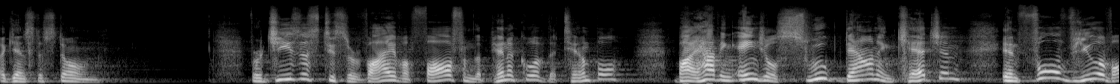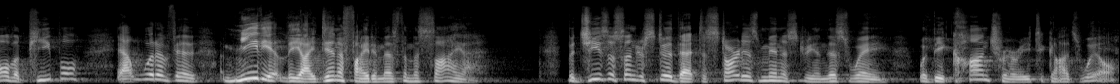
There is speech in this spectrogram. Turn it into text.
against a stone. For Jesus to survive a fall from the pinnacle of the temple by having angels swoop down and catch him in full view of all the people, that would have immediately identified him as the Messiah. But Jesus understood that to start his ministry in this way would be contrary to God's will.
